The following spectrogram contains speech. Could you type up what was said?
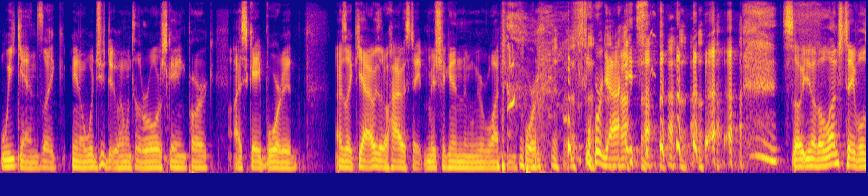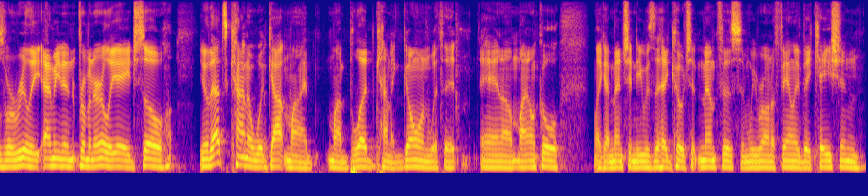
weekends. Like, you know, what'd you do? I went to the roller skating park. I skateboarded. I was like, yeah, I was at Ohio State, Michigan, and we were watching four four guys. so you know the lunch tables were really i mean in, from an early age. So you know that's kind of what got my my blood kind of going with it. And uh, my uncle like i mentioned he was the head coach at memphis and we were on a family vacation.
